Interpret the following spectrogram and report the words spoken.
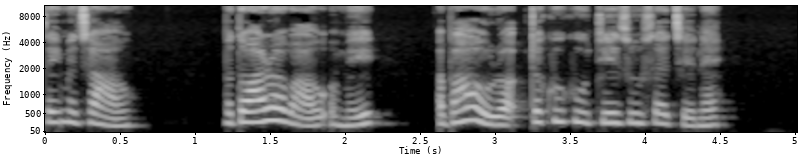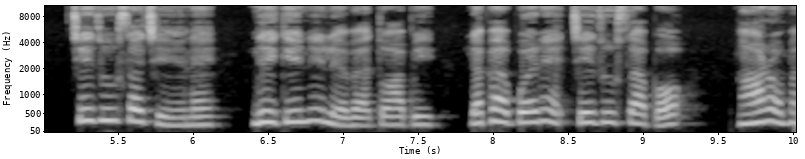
စိတ်မချအောင်မသွားတော့ပါဘူးအမေအဘကိုတော့တခုခုကျေးဇူးဆက်ခြင်းနဲ့ကျေးဇူးဆက်ခြင်းရင်လည်းနေကင်းနေလည်းပဲသွားပြီးလက်ဖက်ပွဲနဲ့ကျေးဇူးဆက်ပေါ့ငါတော့မ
